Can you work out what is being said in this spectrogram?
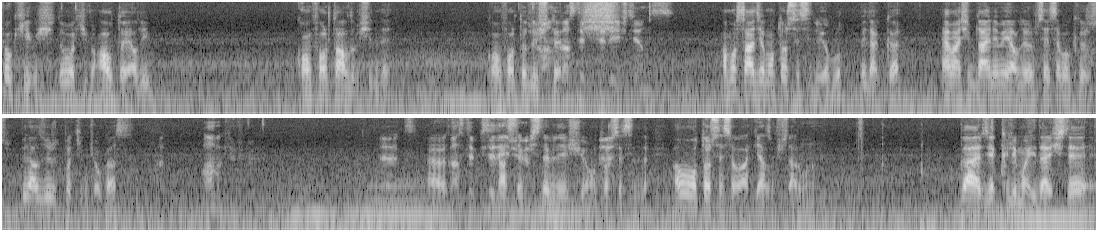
Çok iyiymiş. Dur bakayım auto'yu alayım. Konforta aldım şimdi. Konforta Şu düştü. an gaz tepkisi değişti yalnız. Ama sadece motor sesi diyor bu. Bir dakika. Hemen şimdi dynamic'i alıyorum. Sese bakıyoruz. Biraz yürüt bakayım çok az. Al bakayım şöyle. Evet. Evet. Gaz tepkisi de Gaz değişiyor. tepkisi de mi değişiyor motor Evet. sesinde? Ama motor sesi olarak yazmışlar bunu. Ayrıca klimayı da işte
